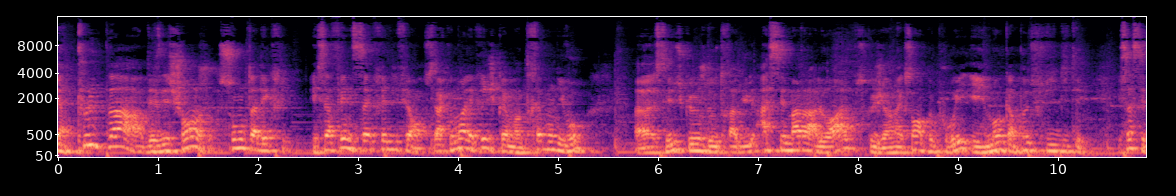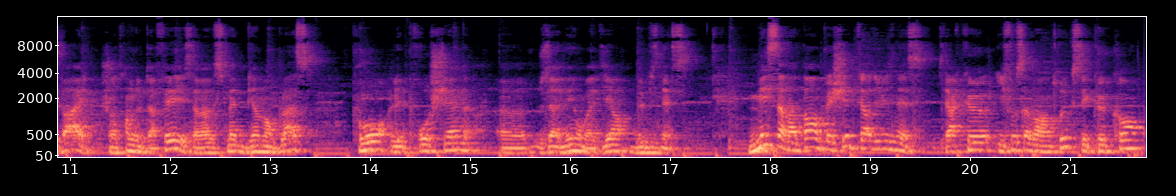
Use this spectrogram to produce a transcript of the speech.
la plupart des échanges sont à l'écrit. Et ça fait une sacrée différence. C'est-à-dire que moi, à l'écrit, j'ai quand même un très bon niveau. Euh, c'est juste que je le traduis assez mal à l'oral, parce que j'ai un accent un peu pourri et il manque un peu de fluidité. Et ça, c'est pareil. Je suis en train de le taffer et ça va se mettre bien en place pour les prochaines euh, années, on va dire, de business. Mais ça ne va pas empêcher de faire du business. C'est-à-dire qu'il faut savoir un truc, c'est que quand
